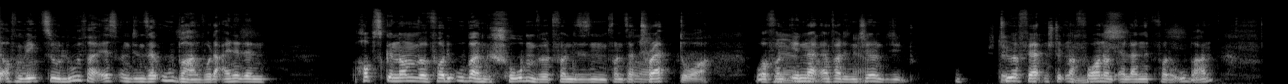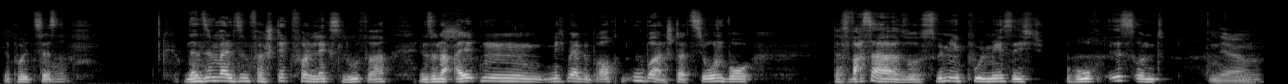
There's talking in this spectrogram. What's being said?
er auf dem Weg zu Luther ist und in dieser U-Bahn, wo der eine dann hops genommen wird, bevor die U-Bahn geschoben wird von diesem, von dieser Trapdoor. Wo er von Ja, innen halt einfach den ja. Tür, die Tür fährt ein Stück nach vorne und er landet vor der U-Bahn. Der Polizist. Und dann sind wir in diesem Versteck von Lex Luthor, in so einer alten, nicht mehr gebrauchten U-Bahn-Station, wo das Wasser so Swimmingpool-mäßig hoch ist und Ja. ein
